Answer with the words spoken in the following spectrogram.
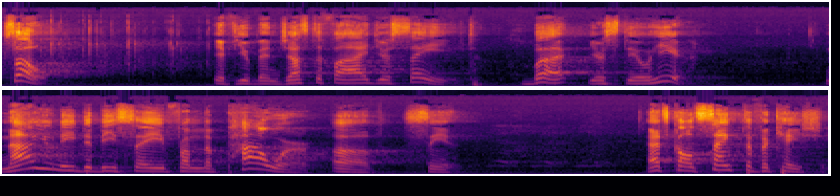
So, If you've been justified, you're saved, but you're still here. Now you need to be saved from the power of sin. That's called sanctification.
